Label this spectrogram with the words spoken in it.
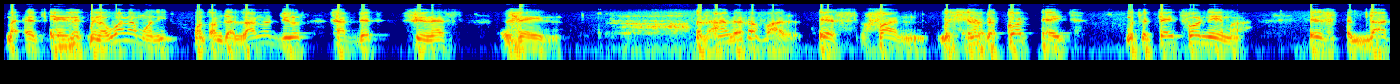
Maar uiteindelijk met een wanna money, want om de lange duur gaat dit funest zijn. Een ander geval is van, misschien op de korte tijd, moet de tijd voornemen, is dat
